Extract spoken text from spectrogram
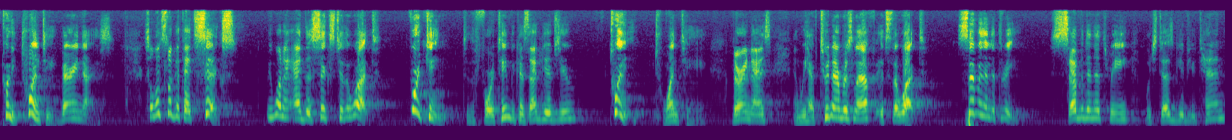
20. 20. Very nice. So let's look at that 6. We want to add the 6 to the what? 14. To the 14, because that gives you 20. 20. Very nice. And we have two numbers left. It's the what? 7 and the 3. 7 and the 3, which does give you 10.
